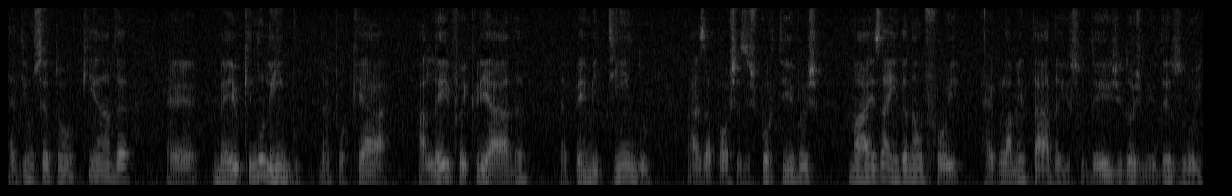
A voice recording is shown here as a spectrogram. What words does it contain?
né, de um setor que anda é, meio que no limbo, né, porque a, a lei foi criada né, permitindo as apostas esportivas, mas ainda não foi regulamentada, isso desde 2018.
